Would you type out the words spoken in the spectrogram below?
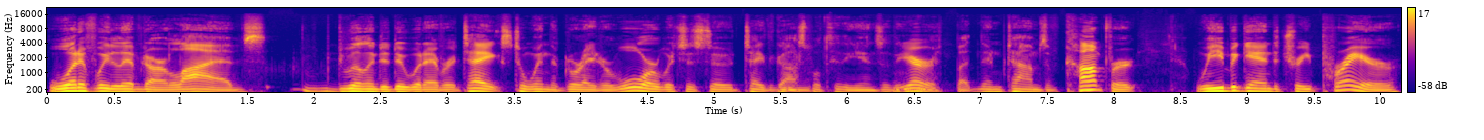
what if we lived our lives willing to do whatever it takes to win the greater war, which is to take the mm-hmm. gospel to the ends of the mm-hmm. earth. But in times of comfort, we began to treat prayer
